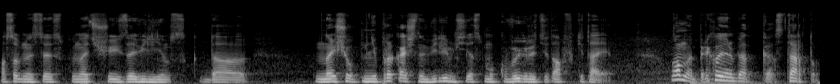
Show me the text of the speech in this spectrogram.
Особенно если вспоминать еще и за Вильямс, когда на еще не прокачанном Вильямсе я смог выиграть этап в Китае. Ладно, переходим, ребят, к старту.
